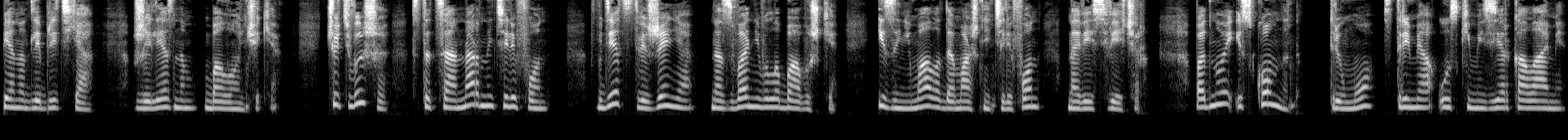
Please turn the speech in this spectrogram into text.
пена для бритья в железном баллончике. Чуть выше — стационарный телефон. В детстве Женя названивала бабушке и занимала домашний телефон на весь вечер. В одной из комнат — трюмо с тремя узкими зеркалами,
